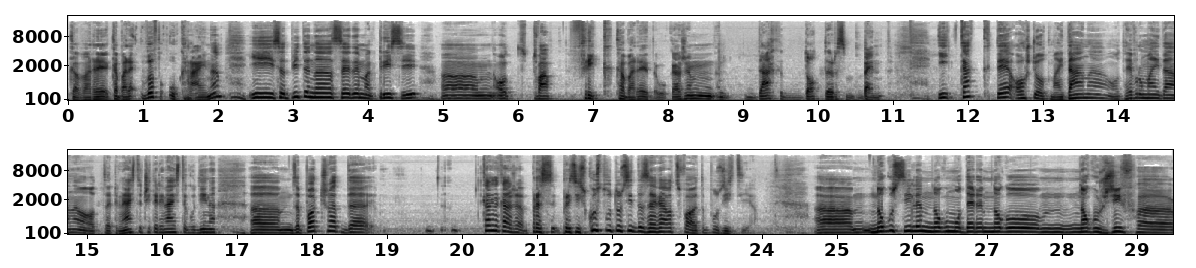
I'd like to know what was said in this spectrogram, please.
кабаре, кабаре в Украина и съдбите на седем актриси а, от това фрик кабаре, да го кажем, Дах Дотърс Бенд. И как те още от Майдана, от Евромайдана, от 13-14 година а, започват да как да кажа, през, през изкуството си да заявяват своята позиция. А, много силен, много модерен, много, много жив а,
